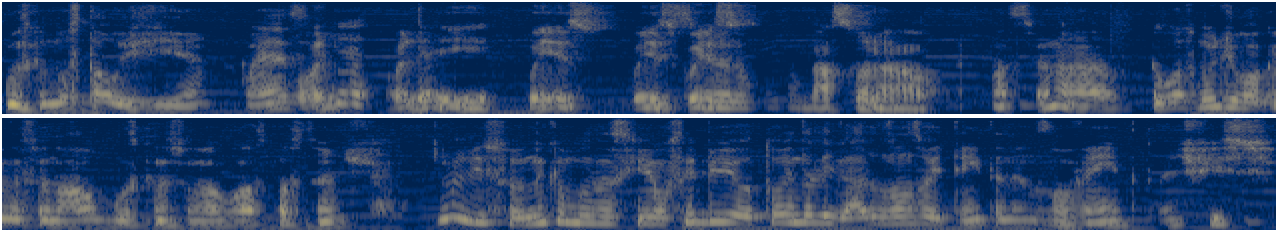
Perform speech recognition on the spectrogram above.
música Nostalgia. Conhece? Olha, olha aí. Conheço, conheço, Esse conheço. Nacional. Nacional. Eu gosto muito de rock nacional, música nacional, eu gosto bastante. É isso, a única música assim, eu sempre eu tô ainda ligado nos anos 80, né, nos 90, é difícil.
